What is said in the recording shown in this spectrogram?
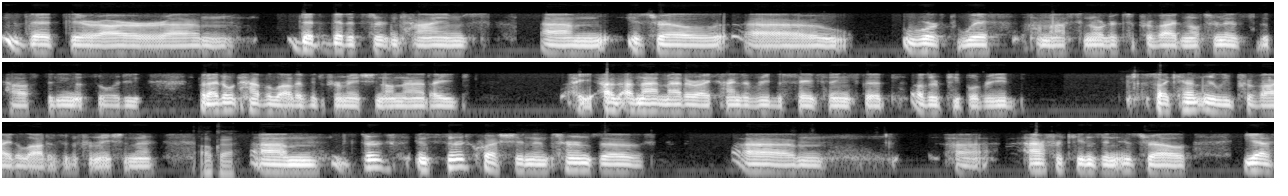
that there are um, that that at certain times um, Israel uh, worked with Hamas in order to provide an alternative to the Palestinian Authority, but I don't have a lot of information on that. I, I on that matter, I kind of read the same things that other people read, so I can't really provide a lot of information there. Okay. Um, third, in third question, in terms of um, uh, Africans in Israel yes,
